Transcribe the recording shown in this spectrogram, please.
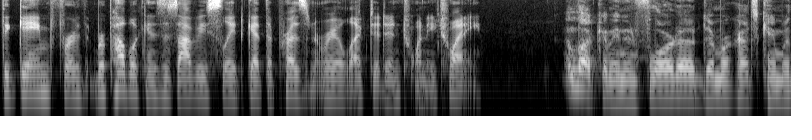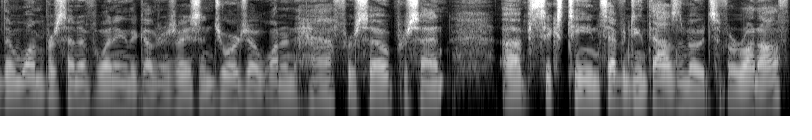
the game for Republicans is obviously to get the president reelected in 2020. And look, I mean, in Florida, Democrats came within 1% of winning the governor's race. In Georgia, one and a half or so percent, uh, 16, 17,000 votes of a runoff.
